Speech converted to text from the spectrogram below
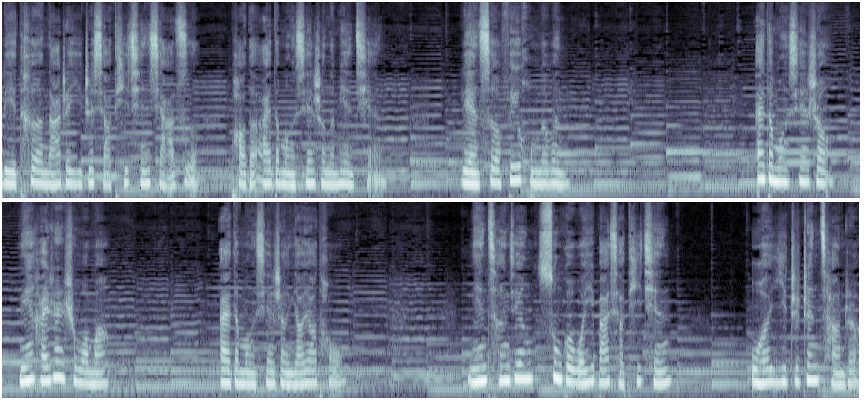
李特拿着一只小提琴匣子跑到埃德蒙先生的面前，脸色绯红地问：“埃德蒙先生，您还认识我吗？”埃德蒙先生摇摇头：“您曾经送过我一把小提琴。”我一直珍藏着，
